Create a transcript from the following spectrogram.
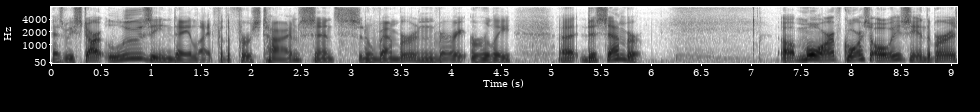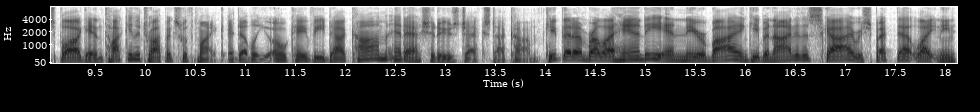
as we start losing daylight for the first time since November and very early uh, December uh, more, of course, always in the Buresh blog and Talking the Tropics with Mike at WOKV.com and ActionNewsJax.com. Keep that umbrella handy and nearby and keep an eye to the sky. Respect that lightning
